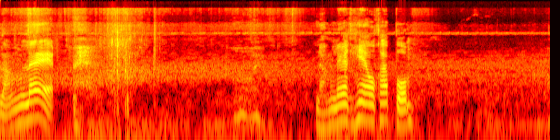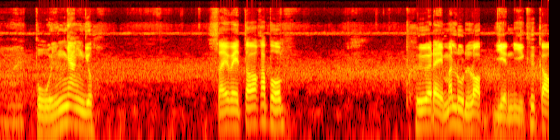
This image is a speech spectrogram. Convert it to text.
หลังแรก หลังแรกแห้วครับผม ปูยังยั่งอยู่ ใส่ไว้ต่อครับผม เพื่อได้มาลุ่นรอบเย็นอีกคือเก่า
